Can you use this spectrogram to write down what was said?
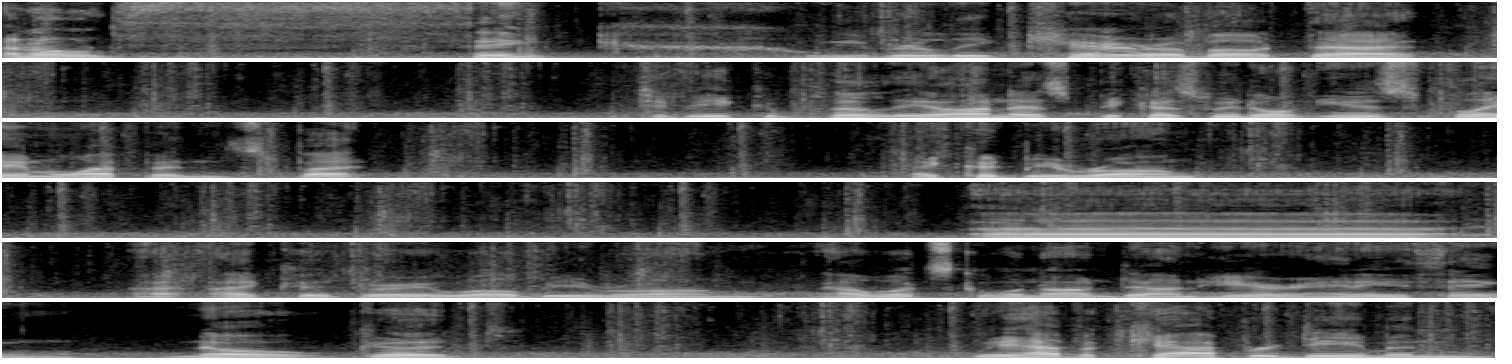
I don't think we really care about that. To be completely honest, because we don't use flame weapons, but I could be wrong. Uh, I, I could very well be wrong. Now, what's going on down here? Anything? No. Good. We have a Capra demon.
